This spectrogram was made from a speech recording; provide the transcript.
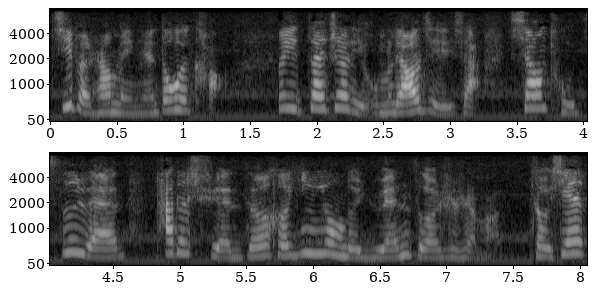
基本上每年都会考。所以在这里我们了解一下乡土资源它的选择和应用的原则是什么。首先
